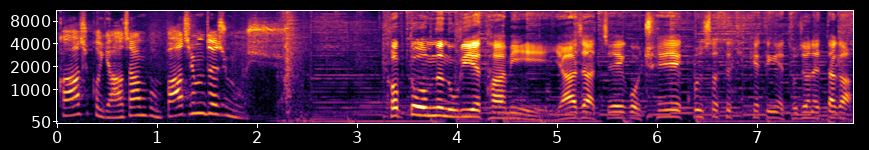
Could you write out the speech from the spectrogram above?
까짓 거 야자 한 번 빠지면 되지 뭐. 씨. 겁도 없는 우리의 담이 야자 째고 최애 콘서트 티켓팅에 도전했다가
